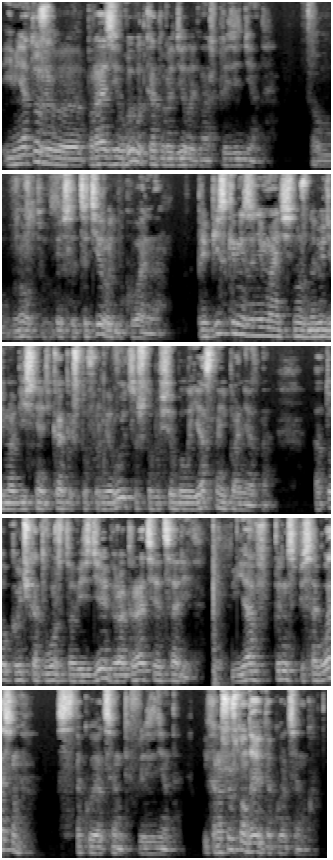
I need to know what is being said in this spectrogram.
И меня тоже э, поразил вывод, который делает наш президент. Ну, вот, если цитировать буквально. Приписками занимайтесь, нужно людям объяснять, как и что формируется, чтобы все было ясно и понятно. А то крючкотворство везде, бюрократия царит. Я, в принципе, согласен с такой оценкой президента. И хорошо, что он дает такую оценку.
